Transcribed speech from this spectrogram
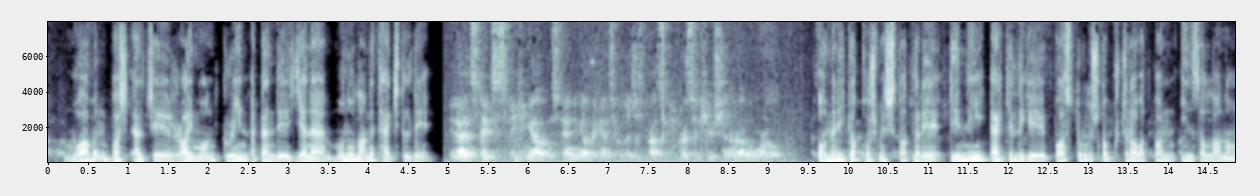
on what muavin bosh elchi raymond green apandi yana munolarni ta'kidladi Америка Кошма Штатлары дини эркинлиги бастырылышқа күчіраватқан инсанларның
